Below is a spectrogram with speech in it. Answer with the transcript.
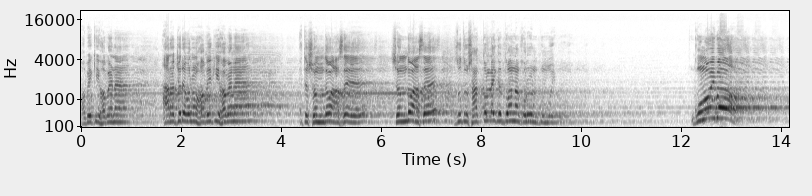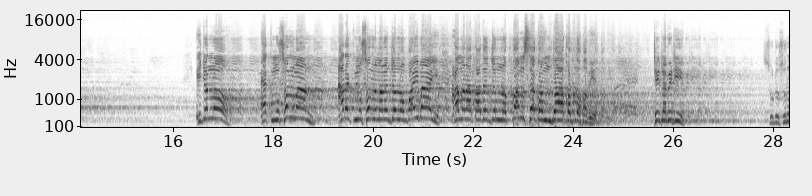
হবে কি হবে না? আরও জোরে বলুন, হবে কি হবে না? এতে সন্দেহ আছে সন্দেহ আছে। যদি সাতর লাগে দোয়া না করুন গুমইব গুণইব এই জন্য এক মুসলমান আরেক মুসলমানের জন্য বাই বাই, আমরা তাদের জন্য কমসে কম দোয়া করতে হবে। ঠিক না ঠিক শুরু শুরু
